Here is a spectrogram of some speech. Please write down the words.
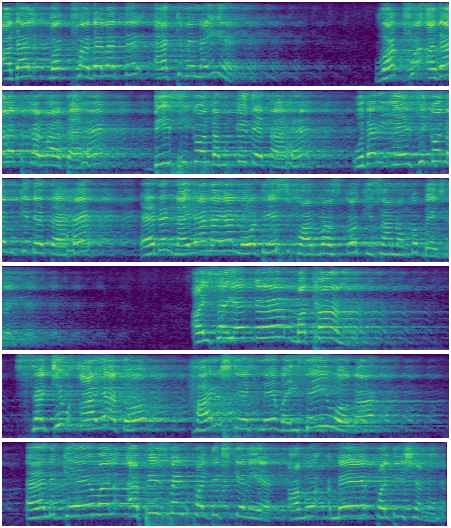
अदाल, वक्फ अदालत एक्ट में नहीं है। वक्फ अदालत करवाता है डीसी को धमकी देता है, उधर एसी को धमकी देता है नया नया नोटिस फार्मर्स को, किसानों को भेज रही है। ऐसा एक मथान। सचिव आया तो हर स्टेट में वैसे ही होगा। एंड केवल अपीजमेंट पॉलिटिक्स के लिए। मैं पॉलिटिशियन हूँ।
